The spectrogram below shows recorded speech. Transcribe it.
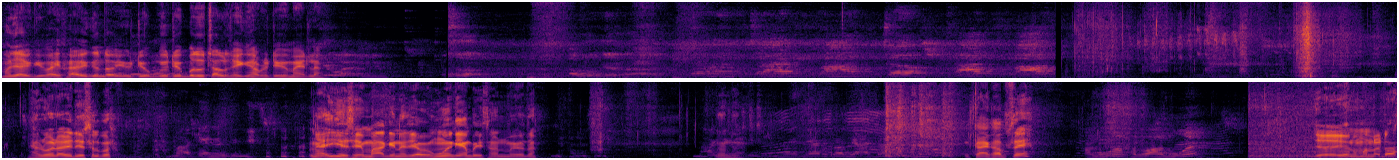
મજા આવી ગઈ વાઈફાઈ આવી ગયું તો યુટ્યુબ યુટ્યુબ બધું ચાલુ થઈ ગયું આપણે ટીવીમાં, એટલે. હેલો ડાડી દેસલ પર. આવીએ છે માગે નથી હવે. હું કેમ ભાઈ સાંજમાં આવ્યો હતા કાંઈ ખાપશે? જય હનુમાન દાદા.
